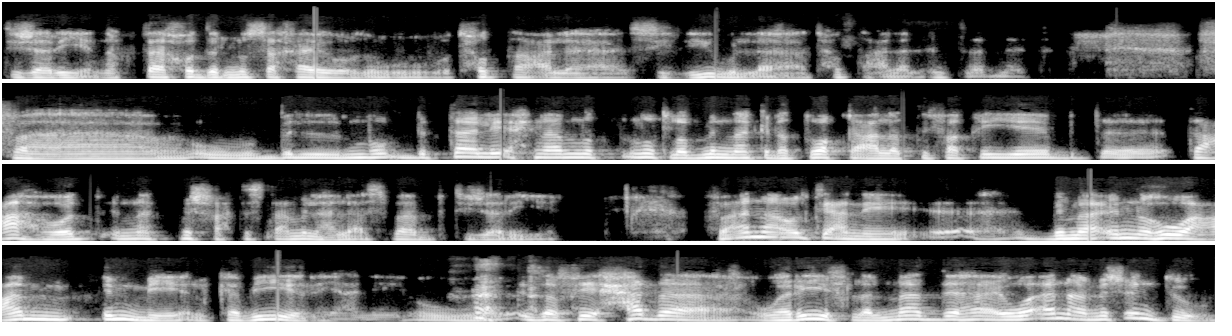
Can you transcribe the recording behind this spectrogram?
تجارية. إنك تاخذ النسخ هاي وتحطها على سي دي ولا تحطها على الإنترنت. ف وبالتالي إحنا نطلب منك إنك توقع على اتفاقية تعهد إنك مش رح تستعملها لأسباب تجارية. فأنا قلت يعني بما إنه هو عم أمي الكبير يعني وإذا في حدا وريث للمادة هاي وأنا مش إنتو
